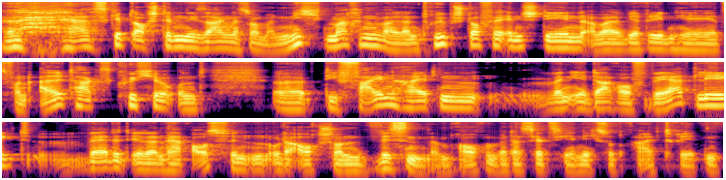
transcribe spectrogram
Ja, es gibt auch Stimmen, die sagen, das soll man nicht machen, weil dann Trübstoffe entstehen. Aber wir reden hier jetzt von Alltagsküche und äh, die Feinheiten, wenn ihr darauf Wert legt, werdet ihr dann herausfinden oder auch schon wissen. Dann brauchen wir das jetzt hier nicht so breit treten.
